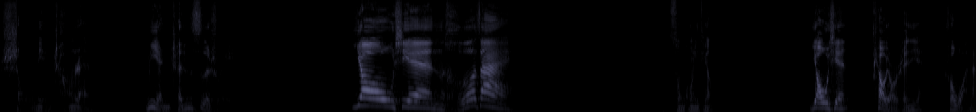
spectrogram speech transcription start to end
手捻长髯，面沉似水。妖仙何在？孙悟空一听，妖仙票友神仙，说我呢。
